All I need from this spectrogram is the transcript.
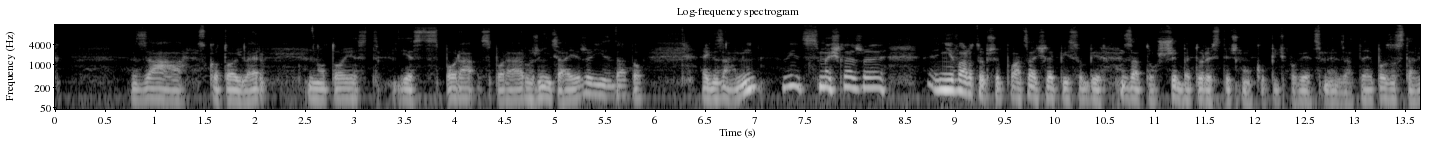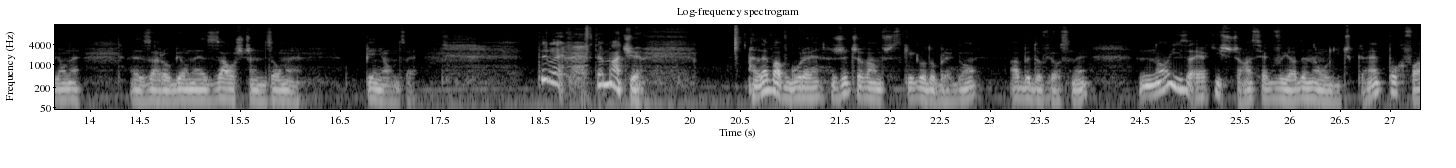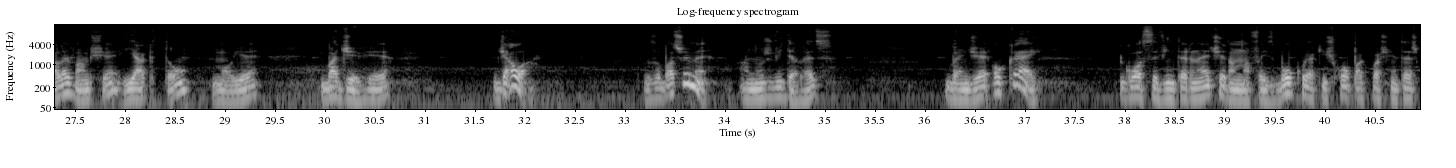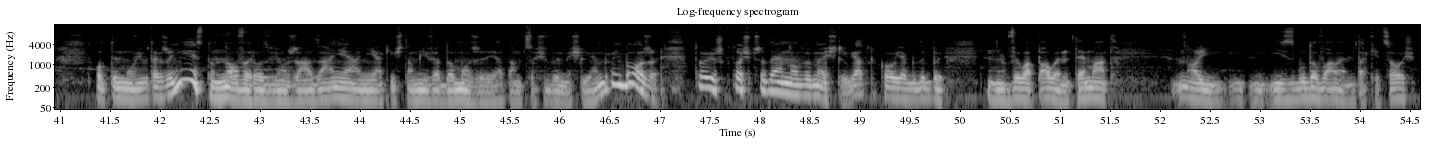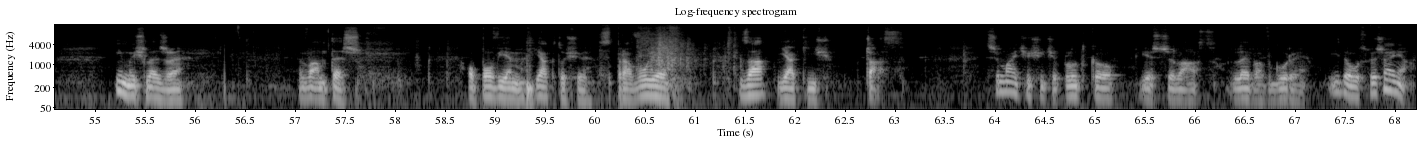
za Scott Euler no to jest, jest spora, spora różnica, jeżeli zda to egzamin, więc myślę, że nie warto przypłacać, lepiej sobie za to szybę turystyczną kupić, powiedzmy, za te pozostawione, zarobione, zaoszczędzone pieniądze. Tyle w temacie. Lewa w górę, życzę Wam wszystkiego dobrego, aby do wiosny. No i za jakiś czas, jak wyjadę na uliczkę, pochwalę Wam się, jak to moje badziewie działa. Zobaczymy. A nóż widelec będzie ok. Głosy w internecie, tam na Facebooku, jakiś chłopak właśnie też o tym mówił. Także nie jest to nowe rozwiązanie, ani jakieś tam nie wiadomo, że ja tam coś wymyśliłem. Broń Boże, to już ktoś przede mną wymyślił. Ja tylko jak gdyby wyłapałem temat, no i, i, i zbudowałem takie coś. I myślę, że Wam też opowiem, jak to się sprawuje za jakiś czas. Trzymajcie się cieplutko, jeszcze raz lewa w górę i do usłyszenia.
